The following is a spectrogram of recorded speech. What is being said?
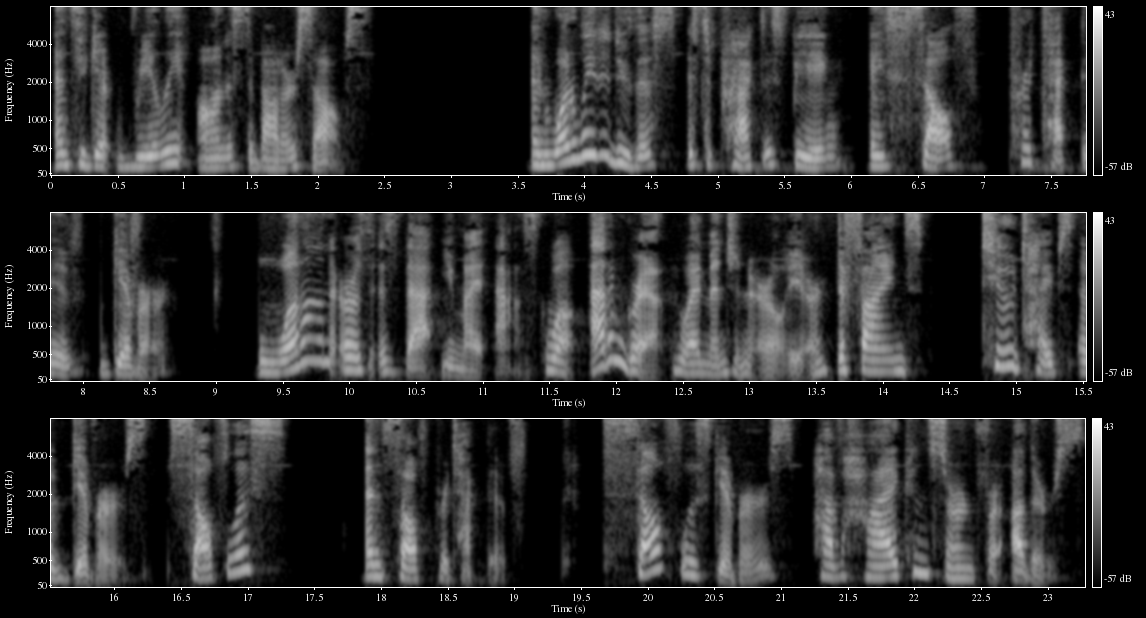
and to get really honest about ourselves. And one way to do this is to practice being a self protective giver. What on earth is that, you might ask? Well, Adam Grant, who I mentioned earlier, defines two types of givers, selfless and self-protective. Selfless givers have high concern for others,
